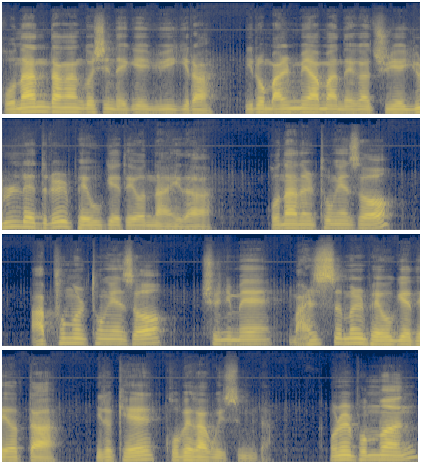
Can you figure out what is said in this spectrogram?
고난 당한 것이 내게 유익이라 이로 말미암아 내가 주의 율례들을 배우게 되었나이다. 고난을 통해서 아픔을 통해서 주님의 말씀을 배우게 되었다. 이렇게 고백하고 있습니다. 오늘 본문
